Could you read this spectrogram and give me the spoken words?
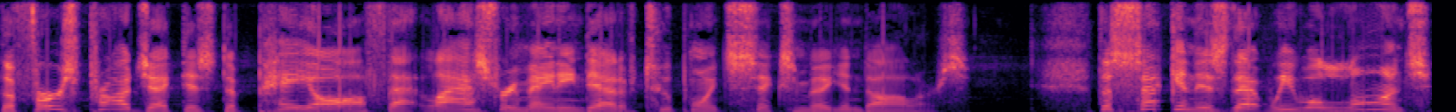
the first project is to pay off that last remaining debt of $2.6 million. The second is that we will launch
